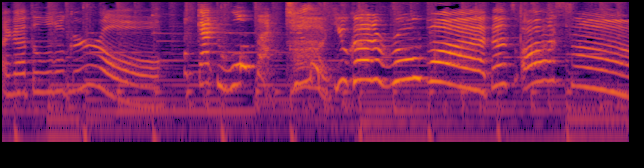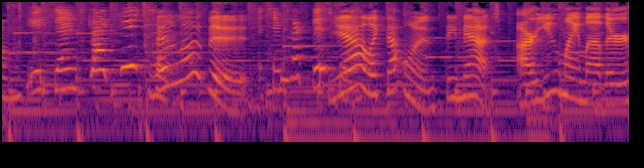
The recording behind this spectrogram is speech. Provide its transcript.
I got the little girl. Got the robot too. You got a robot! That's awesome! It sounds like this I love it. It sounds like this Yeah, I like that one. They match. Are you my mother?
